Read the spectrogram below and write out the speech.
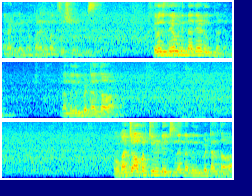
అని అడిగాడు. పన్నెండు మంది శిష్యులను చూసి. ఈరోజు దేవుడు నిన్ను అదే అడుగుతున్నాడు. నన్ను వదిలిపెట్టి వెళ్తావా? ఒక మంచి ఆపర్చునిటీ వచ్చిందని నన్ను వదిలిపెట్టి వెళ్తావా?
